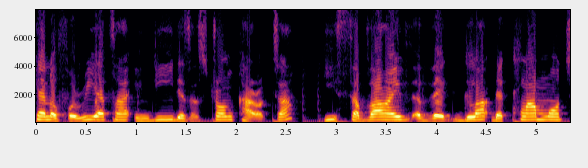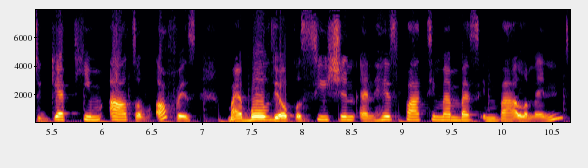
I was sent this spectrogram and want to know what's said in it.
Ken Ofori-Atta indeed is a strong character he survived the, the clamor to get him out of office by both the opposition and his party members in parliament.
